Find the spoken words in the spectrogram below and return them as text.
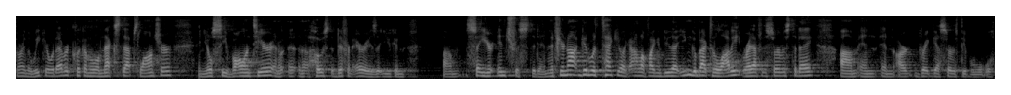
during the week or whatever, click on the little Next Steps launcher, and you'll see volunteer and a, a host of different areas that you can um, say you're interested in. And if you're not good with tech, you're like, I don't know if I can do that, you can go back to the lobby right after the service today, um, and, and our great guest service people will, will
